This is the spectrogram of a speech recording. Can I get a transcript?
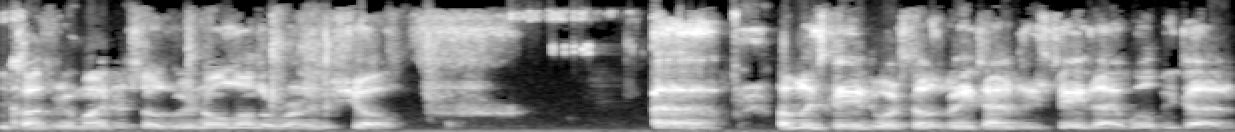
We constantly remind ourselves we are no longer running the show. Humbly saying to ourselves many times each day that I will be done.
